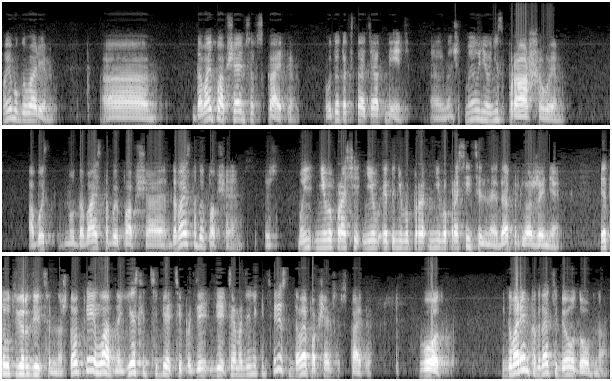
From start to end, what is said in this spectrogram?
Мы ему говорим, э, давай пообщаемся в скайпе. Вот это, кстати, отметь. А, значит, мы у него не спрашиваем, а мы, ну, давай с тобой пообщаемся. Давай с тобой пообщаемся. То есть мы не вопроси, не, это не, вопро, не вопросительное да, предложение, это утвердительно, что окей, ладно, если тебе типа де, де, тема денег интересна, давай пообщаемся в скайпе. Вот. И говорим, когда тебе удобно.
